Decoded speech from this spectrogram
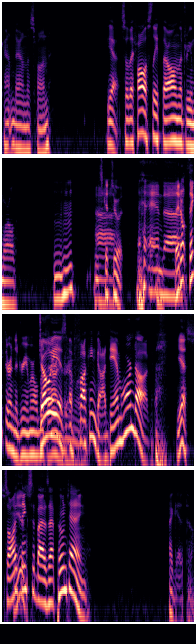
Counting down this fun. Yeah. So they fall asleep. They're all in the dream world. Mm hmm. Let's get to it. and uh, They don't think they're in the dream world. Joey is a world. fucking goddamn horn dog. Yes. That's all he, is. thinks about is that poontang. I get it though.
